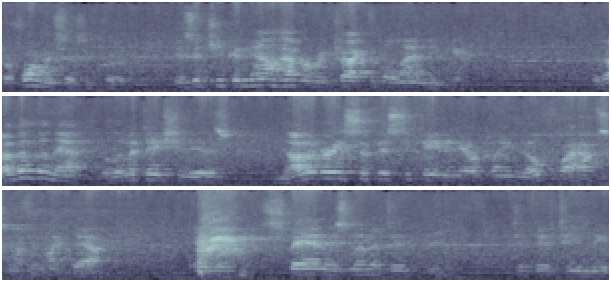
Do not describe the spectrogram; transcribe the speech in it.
performance has improved, is that you can now have a retractable landing gear. But other than that, the limitation is not a very sophisticated airplane, no flaps, nothing like that, and span is limited to 15 meters.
